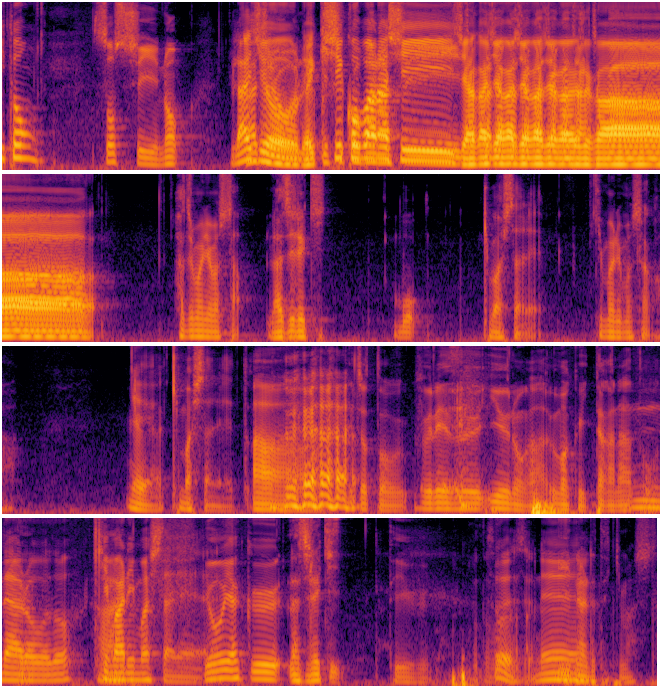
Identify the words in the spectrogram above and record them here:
ートン。ソッシーのラジオ歴史小話。じゃがじゃがじゃがじゃがじゃが始まりました。ラジ歴。お来ましたね。決まりましたか？いやいや来ましたね。とああ ちょっとフレーズ言うのがうまくいったかなと思って。なるほど。決まりましたね、ようやくラジ歴っていう言葉そうですね。言い慣れてきました。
